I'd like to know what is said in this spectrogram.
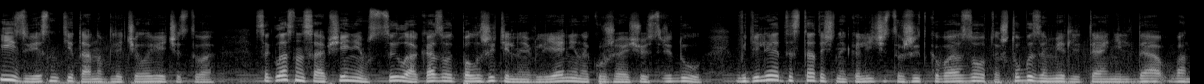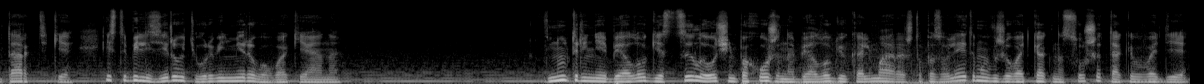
и известных титанов для человечества. Согласно сообщениям, Сцилла оказывает положительное влияние на окружающую среду, выделяя достаточное количество жидкого азота, чтобы замедлить таяние льда в Антарктике и стабилизировать уровень мирового океана. Внутренняя биология сциллы очень похожа на биологию кальмара, что позволяет ему выживать как на суше, так и в воде.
